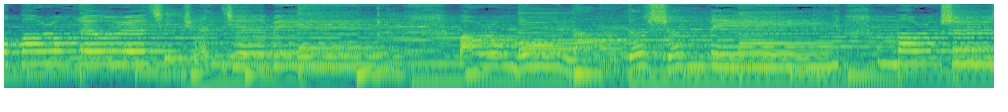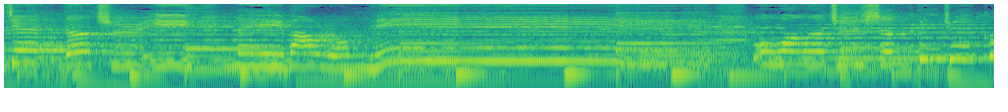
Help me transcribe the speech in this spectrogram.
我包容六月清泉结冰，包容不老的生命，包容世界的迟疑，没包容你。我忘了置身冰绝孤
